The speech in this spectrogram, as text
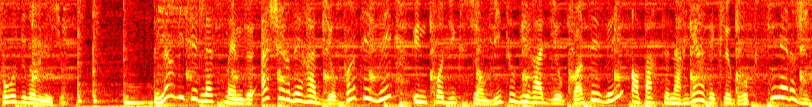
pour une nouvelle émission. L'invité de la semaine de HRDRadio.tv, une production B2B Radio.tv en partenariat avec le groupe Synergie.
